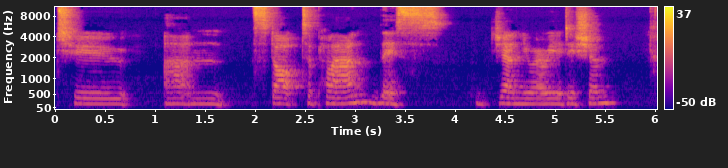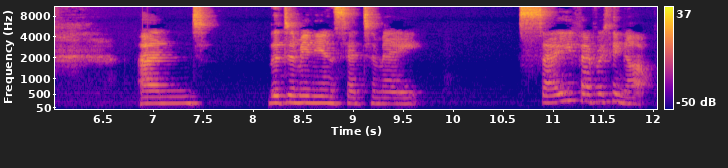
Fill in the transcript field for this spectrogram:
to um, start to plan this January edition. And the Dominion said to me, save everything up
